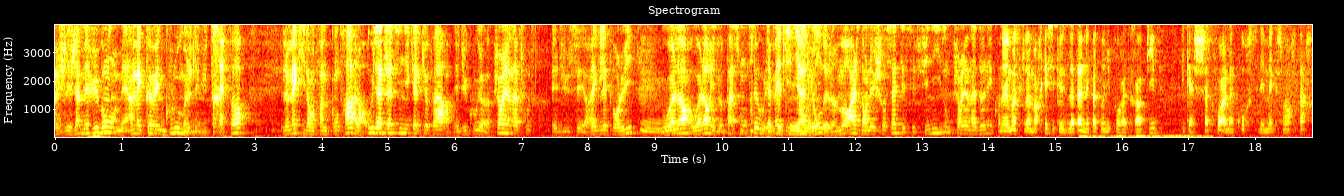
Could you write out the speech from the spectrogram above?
mais je l'ai jamais vu bon. Mais un mec comme Nkoulou, moi je l'ai vu très fort. Le mec il est en fin de contrat. Alors, ou il a déjà signé quelque part et du coup il en a plus rien à foutre et du c'est réglé pour lui. Hmm. Ou alors, ou alors il veut pas se montrer. Ou Il les a mecs peut-être ils à sont Lyon, déjà. le moral dans les chaussettes et c'est fini. Ils ont plus rien à donner quoi. Mais moi, ce qui m'a marqué, c'est que Zlatan n'est pas connu pour être rapide et qu'à chaque fois à la course, les mecs sont en retard.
